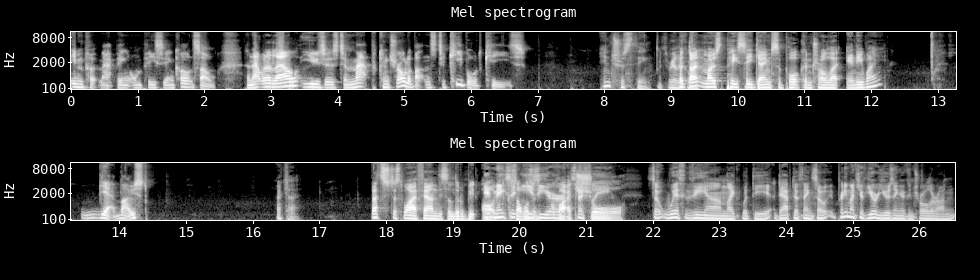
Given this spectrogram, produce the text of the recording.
input mapping on PC and console, and that would allow users to map controller buttons to keyboard keys. Interesting. It's really But cool. don't most PC games support controller anyway? Yeah, most. Okay. That's just why I found this a little bit It odd. makes 'cause it I wasn't easier, quite especially- sure. So with the um like with the adaptive thing, so pretty much if you're using a controller on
